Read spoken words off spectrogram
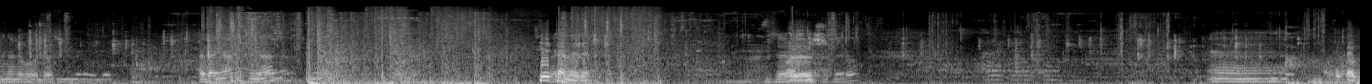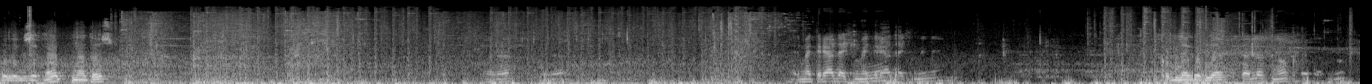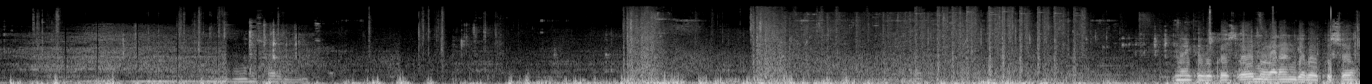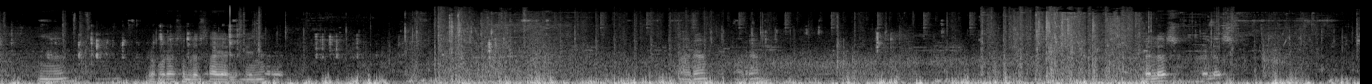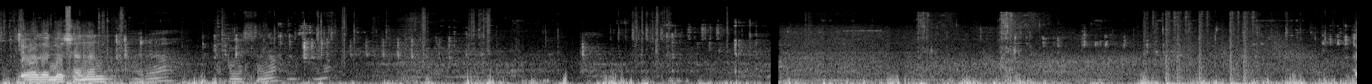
Μένω λίγο κοντός. Εδώ είναι, είναι. Τι έκανε ρε; Ζερό. Ωραίος. Ε, Από κάπου δεν ξέρω. Οπ, να τος. Ωραία. Ε, Με 30 έχει μείνει. Κομπλέ, κομπλέ. Τέλος, νοκ. Δεν έχω σχόλια. Ναι, και δικός του. Ω, με βαράνε και από πίσω. Ναι. Προχωράω στο μπροστά η αλήθεια είναι. Ωραία, ωραία. Τέλος, τέλος. Και εγώ τελείωσα έναν. Ωραία. Έχουμε στενά.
